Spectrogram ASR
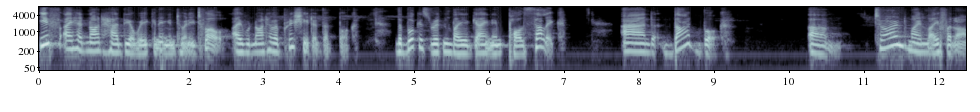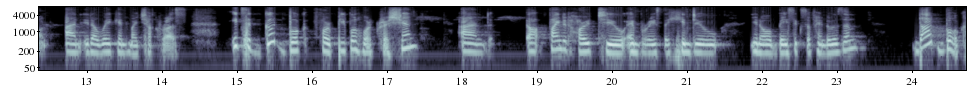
If I had not had the awakening in 2012, I would not have appreciated that book. The book is written by a guy named Paul Selig, and that book um, turned my life around and it awakened my chakras. It's a good book for people who are Christian and uh, find it hard to embrace the Hindu, you know, basics of Hinduism. That book,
